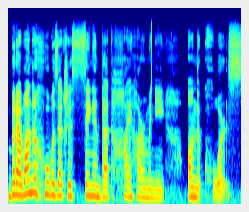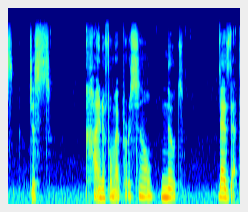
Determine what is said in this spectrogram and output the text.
But I wonder who was actually singing that high harmony on the chorus. Just kind of for my personal note. That's that.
